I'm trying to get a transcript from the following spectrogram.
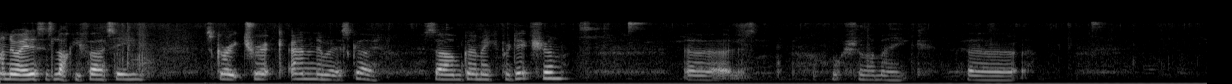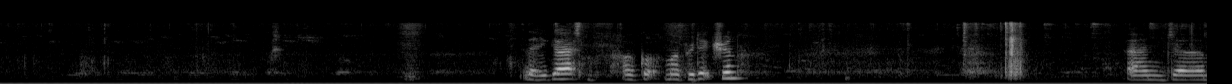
Anyway, this is Lucky 13. It's a great trick. And anyway, let's go. So I'm going to make a prediction. Uh, what shall I make? Uh, there you go. I've got my prediction. And um,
